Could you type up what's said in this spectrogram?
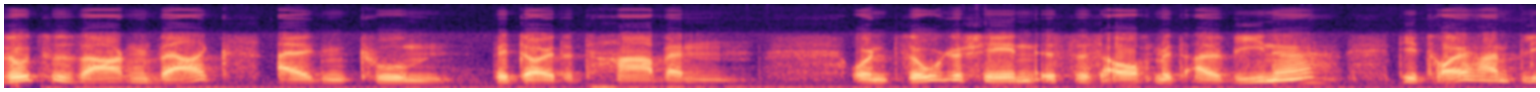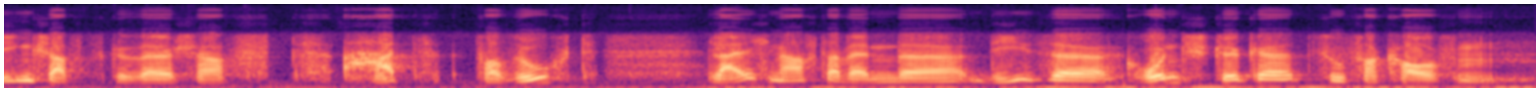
sozusagen Werkseigentum bedeutet haben. Und so geschehen ist es auch mit Albine. Die Treuhand-Liegenschaftsgesellschaft hat versucht, gleich nach der Wende diese Grundstücke zu verkaufen,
